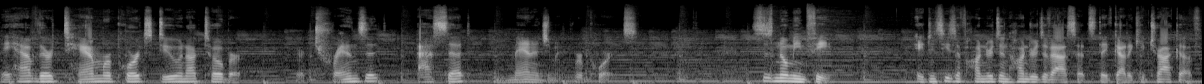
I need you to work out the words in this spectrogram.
they have their TAM reports due in October, their Transit Asset Management Reports. This is no mean feat. Agencies have hundreds and hundreds of assets they've got to keep track of.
